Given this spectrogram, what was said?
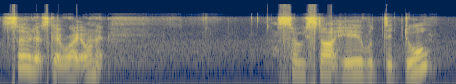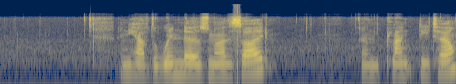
So let's get right on it. So we start here with the door and you have the windows on either side and the plank detail.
